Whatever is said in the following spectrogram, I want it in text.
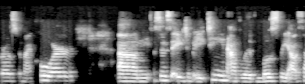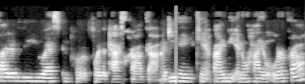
girl to my core. Um, since the age of 18, I've lived mostly outside of the US and for, for the past Accra, Ghana. I do mean you can't find me in Ohio or Accra.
